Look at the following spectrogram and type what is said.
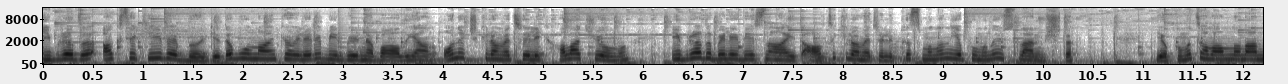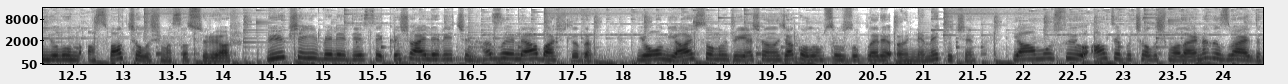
İbradı, Akseki ve bölgede bulunan köyleri birbirine bağlayan 13 kilometrelik halaç yolunun İbradı Belediyesi'ne ait 6 kilometrelik kısmının yapımını üstlenmişti. Yapımı tamamlanan yolun asfalt çalışması sürüyor. Büyükşehir Belediyesi kış ayları için hazırlığa başladı. Yoğun yağış sonucu yaşanacak olumsuzlukları önlemek için yağmur suyu altyapı çalışmalarına hız verdi.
